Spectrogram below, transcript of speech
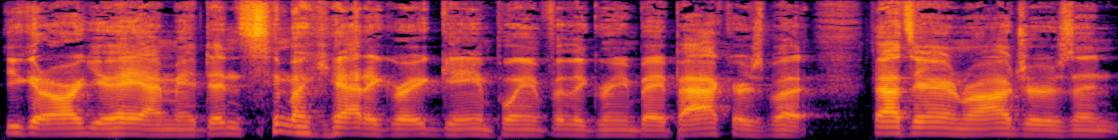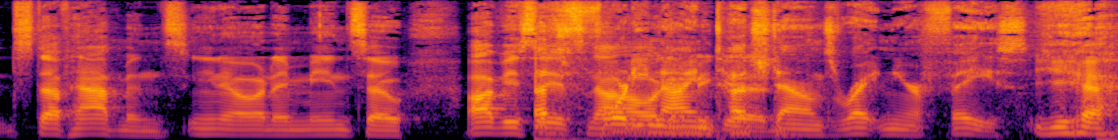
you could argue, hey, I mean, it didn't seem like he had a great game plan for the Green Bay Packers, but that's Aaron Rodgers and stuff happens. You know what I mean? So obviously, that's it's not 49 touchdowns right in your face. Yeah,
